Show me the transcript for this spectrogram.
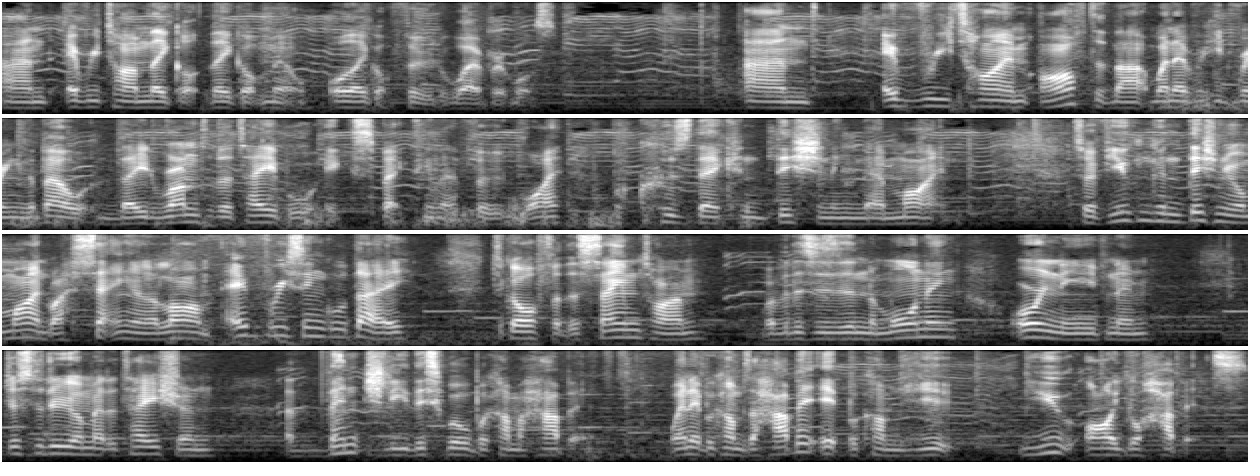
and every time they got they got meal or they got food or whatever it was. And every time after that, whenever he'd ring the bell, they'd run to the table expecting their food. Why? Because they're conditioning their mind. So if you can condition your mind by setting an alarm every single day to go off at the same time, whether this is in the morning or in the evening, just to do your meditation, eventually this will become a habit. When it becomes a habit, it becomes you. You are your habits.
